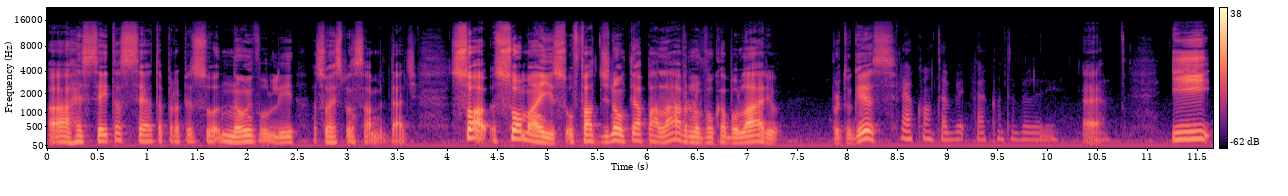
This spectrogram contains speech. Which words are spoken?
a receita certa para a pessoa não evoluir a sua responsabilidade. Só, soma isso o fato de não ter a palavra no vocabulário português. Para contabilidade. É. E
